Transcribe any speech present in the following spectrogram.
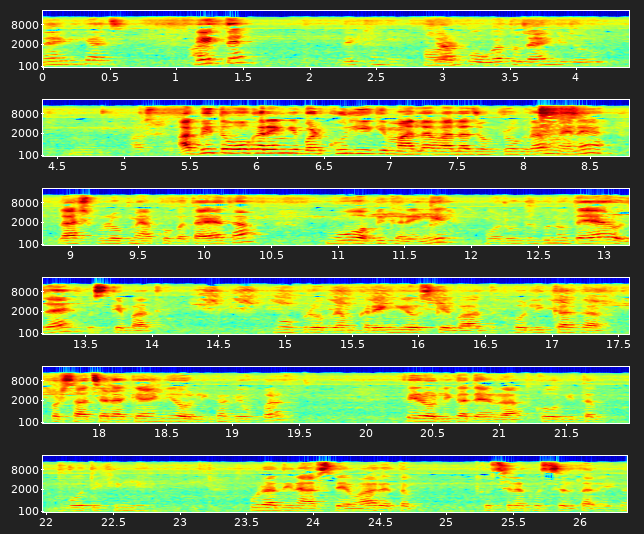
जाएँगे क्या देखते हैं। देखेंगे। शाम को होगा तो जाएँगे ज़रूर। अभी तो वो करेंगे बड़कुली के माला वाला जो प्रोग्राम मैंने लास्ट ब्लॉग में आपको बताया था, वो अभी करेंगे। और रुद्रकुनु तैयार हो जाए, उसके बाद वो प्रोग्राम करेंगे, उसके बाद होलिका का प्रसाद चढ़ा के आएँगे, होलिका के ऊपर। फिर होलिका देर रात को होगी, तब वो देखेंगे। पूरा दिन आज त्योहार है, तब कुछ ना कुछ चलता रहेगा।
